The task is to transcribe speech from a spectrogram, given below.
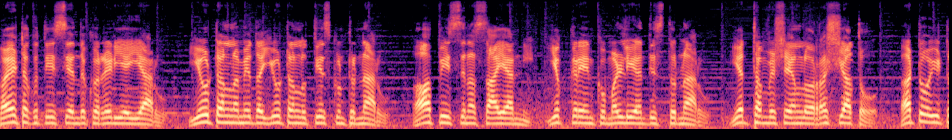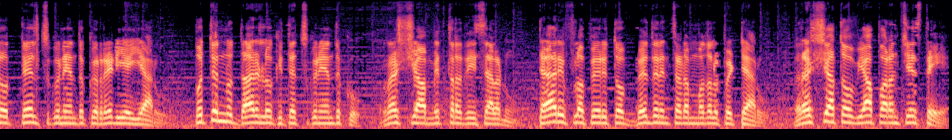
బయటకు తీసేందుకు రెడీ అయ్యారు. యూటన్ల మీద యూటన్లు తీసుకుంటున్నారు. ఆపేసిన సాయాన్ని యుక్రెయిన్కు మళ్ళీ అందిస్తున్నారు. యుద్ధం విషయంలో రష్యాతో అటో ఇటో తేల్చుకునేందుకు రెడీ అయ్యారు. పుతిన్ను దారిలోకి తెచ్చుకునేందుకు రష్యా మిత్ర దేశాలను టారిఫ్ల పేరుతో బెదిరించడం మొదలుపెట్టారు. రష్యాతో వ్యాపారం చేస్తే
